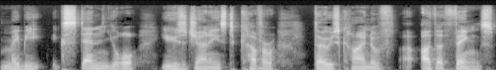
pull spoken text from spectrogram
Maybe extend your user journeys to cover those kind of uh, other things.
